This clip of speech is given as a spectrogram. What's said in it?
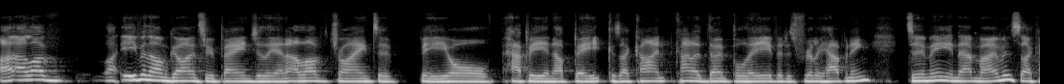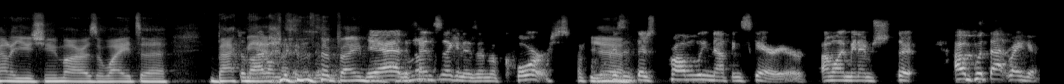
I, I love, like, even though I'm going through pain, Jillian, I love trying to be all happy and upbeat because I kind kind of don't believe that it's really happening to me in that moment. So I kind of use humor as a way to back Survival me out the pain. Yeah, defense mechanism, of course. Of course. Yeah. Because there's probably nothing scarier. I mean, I'm sure I would put that right here.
